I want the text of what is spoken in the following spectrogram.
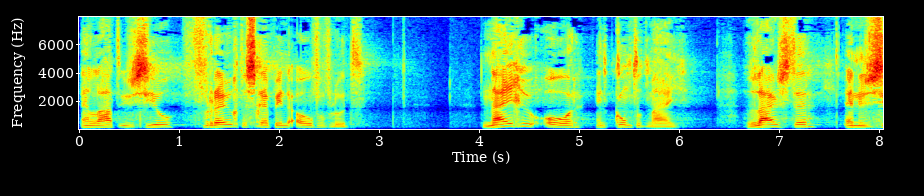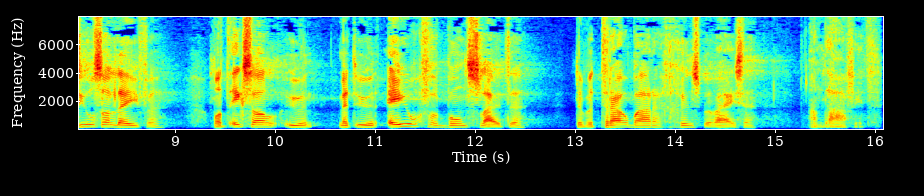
en laat uw ziel vreugde scheppen in de overvloed. Neig uw oor en kom tot mij. Luister en uw ziel zal leven, want ik zal u een, met u een eeuwig verbond sluiten, de betrouwbare gunst bewijzen aan David.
